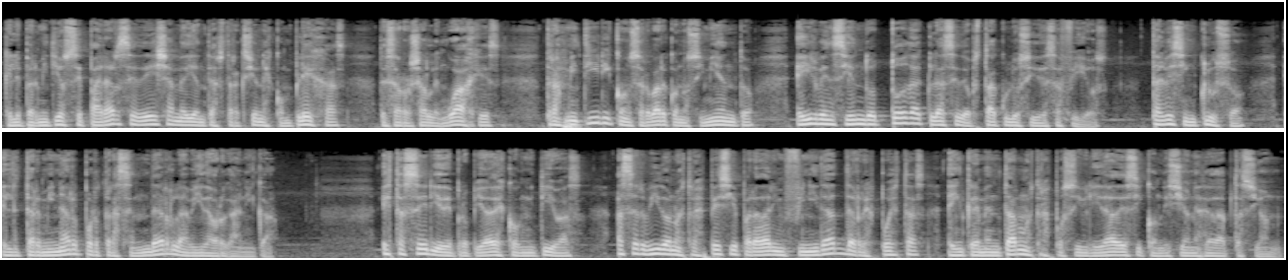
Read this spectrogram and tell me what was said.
que le permitió separarse de ella mediante abstracciones complejas, desarrollar lenguajes, transmitir y conservar conocimiento e ir venciendo toda clase de obstáculos y desafíos, tal vez incluso el terminar por trascender la vida orgánica. Esta serie de propiedades cognitivas ha servido a nuestra especie para dar infinidad de respuestas e incrementar nuestras posibilidades y condiciones de adaptación.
